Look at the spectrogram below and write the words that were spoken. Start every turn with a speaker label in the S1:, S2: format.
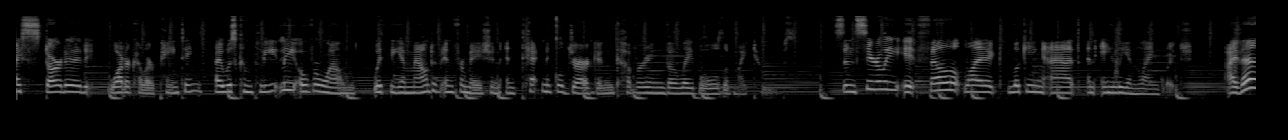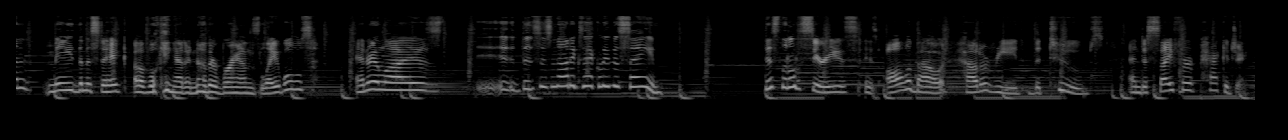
S1: I started watercolor painting, I was completely overwhelmed with the amount of information and technical jargon covering the labels of my tubes. Sincerely, it felt like looking at an alien language. I then made the mistake of looking at another brand's labels and realized this is not exactly the same. This little series is all about how to read the tubes and decipher packaging.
